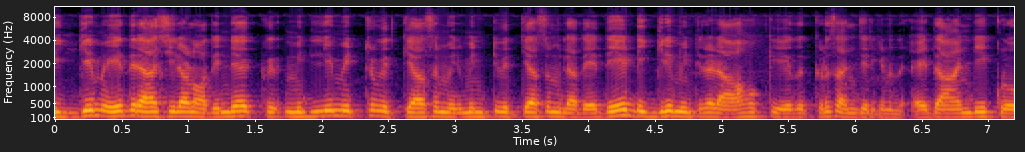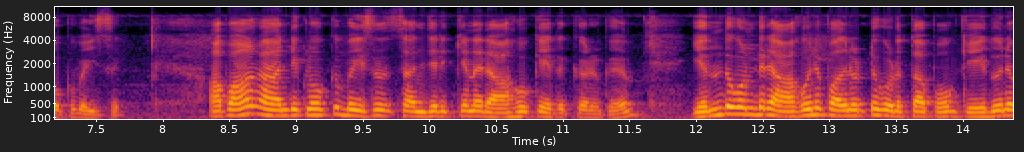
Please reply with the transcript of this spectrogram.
ഡിഗ്രി ഏത് രാശിയിലാണോ അതിന്റെ മില്ലിമീറ്റർ വ്യത്യാസം മിനിറ്റ് വ്യത്യാസമില്ലാതെ ഏതേ ഡിഗ്രി മിനിറ്റിലെ രാഹുക്ക് ഏതൊക്കെയാണ് സഞ്ചരിക്കുന്നത്. അതായത് ആന്റി ക്ലോക്ക് ബേസ് അപ്പോൾ ആ ആന്റി ക്ലോക്ക് ബേസിൽ സഞ്ചരിക്കുന്ന രാഹു കേതുക്കൾക്ക് എന്തുകൊണ്ട് രാഹുവിന് പതിനെട്ട് കൊടുത്തപ്പോൾ കേതുവിന്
